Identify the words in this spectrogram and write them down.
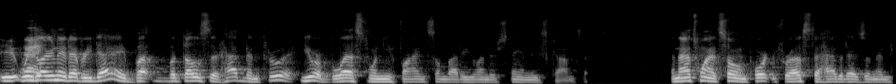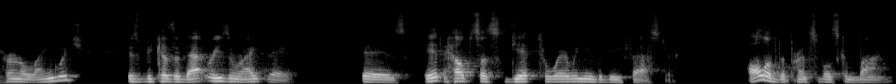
we right. learn it every day, but but those that have been through it, you are blessed when you find somebody who understands these concepts. And that's why it's so important for us to have it as an internal language, is because of that reason right there. Is it helps us get to where we need to be faster. All of the principles combined.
